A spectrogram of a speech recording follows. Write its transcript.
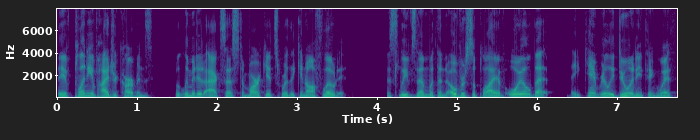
They have plenty of hydrocarbons, but limited access to markets where they can offload it. This leaves them with an oversupply of oil that they can't really do anything with,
